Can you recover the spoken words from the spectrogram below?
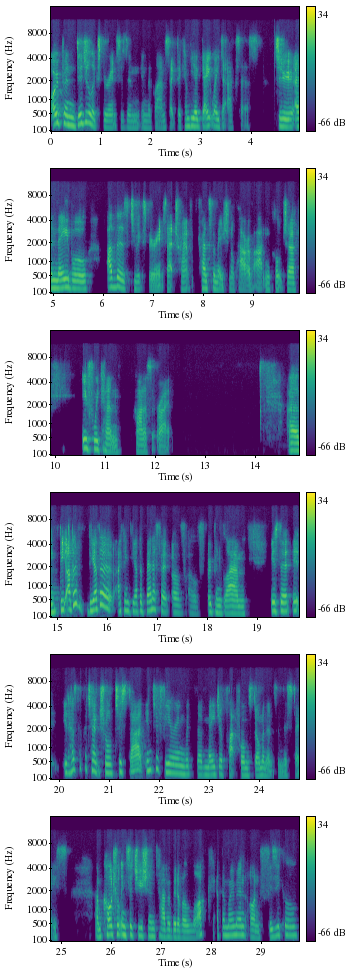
open digital experiences in, in the GLAM sector can be a gateway to access, to enable others to experience that tra transformational power of art and culture if we can harness it right. Um, the other, the other, I think the other benefit of, of Open Glam is that it, it has the potential to start interfering with the major platforms dominance in this space. Um, cultural institutions have a bit of a lock at the moment on physical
